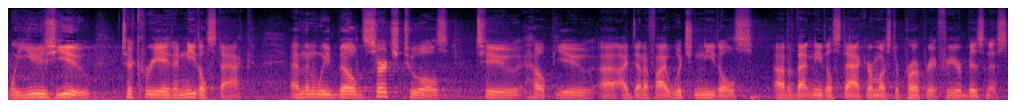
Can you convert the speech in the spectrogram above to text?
We use you to create a needle stack, and then we build search tools to help you uh, identify which needles out of that needle stack are most appropriate for your business.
